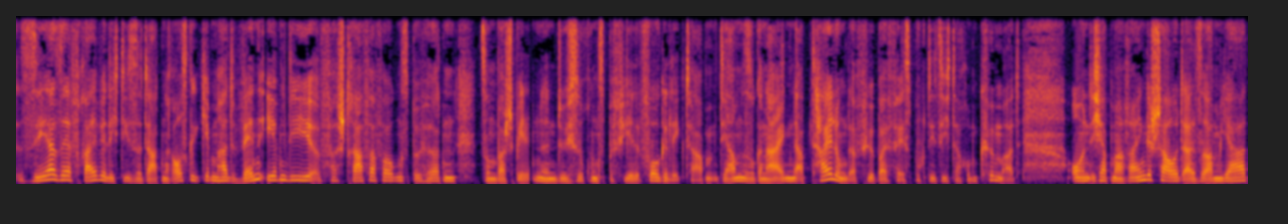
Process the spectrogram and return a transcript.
sehr, sehr freiwillig diese Daten rausgegeben hat, wenn eben die Strafverfolgungsbehörden zum Beispiel einen Durchsuchungsbefehl vorgelegt vorgelegt haben. Die haben sogar eine eigene Abteilung dafür bei Facebook, die sich darum kümmert. Und ich habe mal reingeschaut, also am Jahr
